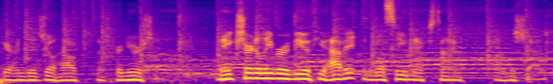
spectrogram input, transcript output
here on Digital Health Entrepreneurship. Make sure to leave a review if you haven't, and we'll see you next time on the show.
